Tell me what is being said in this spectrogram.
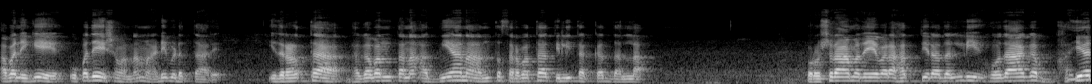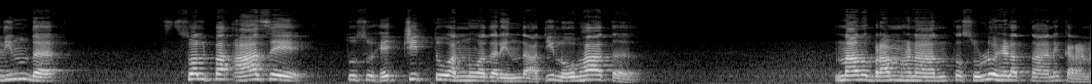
ಅವನಿಗೆ ಉಪದೇಶವನ್ನು ಮಾಡಿಬಿಡುತ್ತಾರೆ. ಇದರರ್ಥ ಭಗವಂತನ ಅಜ್ಞಾನ ಅಂತ ಸರ್ವಥಾ ತಿಳಿತಕ್ಕದ್ದಲ್ಲ. ಪರಶುರಾಮ ದೇವರ ಹತ್ತಿರದಲ್ಲಿ ಹೋದಾಗ ಭಯದಿಂದ ಸ್ವಲ್ಪ ಆಸೆ ತುಸು ಹೆಚ್ಚಿತ್ತು ಅನ್ನುವುದರಿಂದ ಅತಿ ಲೋಭಾತ್. ನಾನು ಬ್ರಾಹ್ಮಣ ಅಂತ ಸುಳ್ಳು ಹೇಳುತ್ತಾನೆ ಕರ್ಣ.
